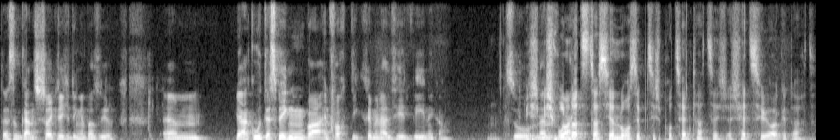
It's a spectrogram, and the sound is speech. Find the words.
Da sind ganz schreckliche Dinge passiert. Ähm, ja, gut, deswegen war einfach die Kriminalität weniger. So, Mich, mich wundert es, dass ja nur 70 Prozent tatsächlich. Ich hätte es höher gedacht.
